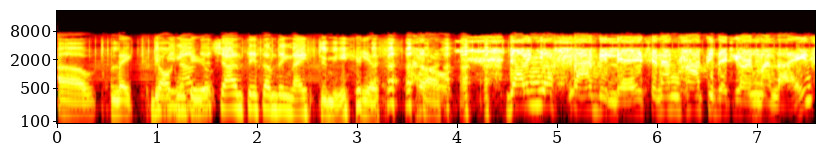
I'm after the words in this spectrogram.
uh, like Baby, talking now's to you. your chance, say something nice to me. Yes, darling, you're fabulous, and I'm happy that you're in my life.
